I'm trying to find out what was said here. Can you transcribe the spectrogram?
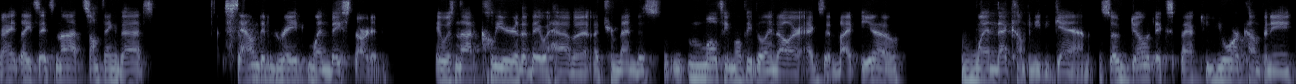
right? Like it's, it's not something that sounded great when they started. It was not clear that they would have a, a tremendous multi multi billion dollar exit by IPO when that company began. So don't expect your company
